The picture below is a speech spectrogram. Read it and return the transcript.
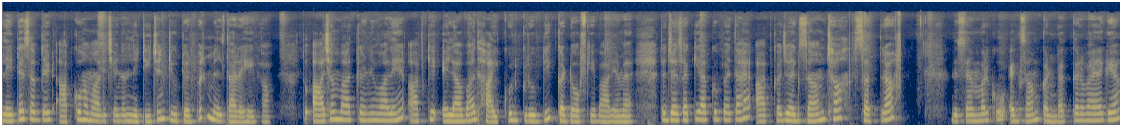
लेटेस्ट अपडेट आपको हमारे चैनल निटीजन ट्यूटर पर मिलता रहेगा। तो आज हम बात करने वाले हैं आपके Allahabad high court group D cut off के बारे में। तो जैसा कि आपको पता है, आपका जो एग्ज़ाम था, सत्रह दिसंबर को एग्ज़ाम कंडक्ट करवाया गया।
